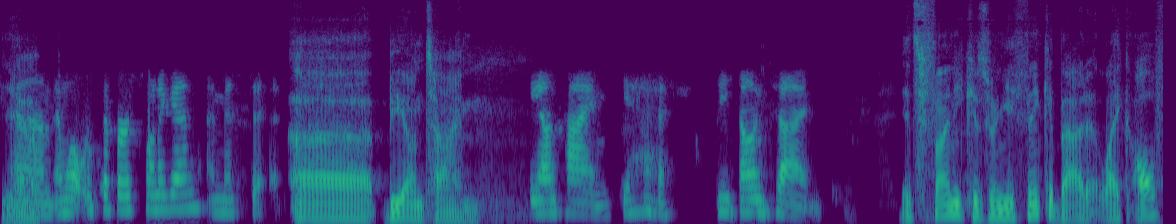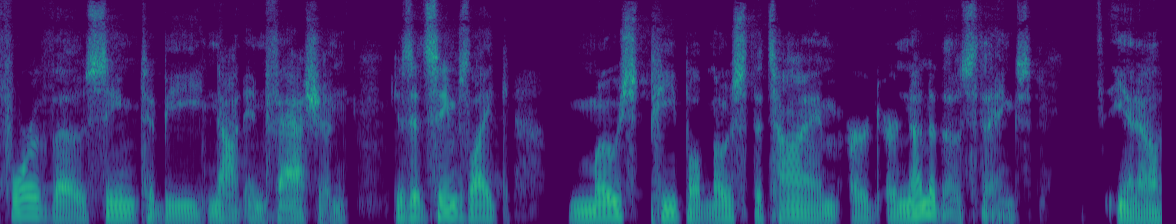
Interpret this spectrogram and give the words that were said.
Yeah. Um, and what was the first one again? I missed it. Uh, be on time. Be on time. Yes. Be on time. It's funny because when you think about it, like all four of those seem to be not in fashion because it seems like most people, most of the time, are, are none of those things. You know,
